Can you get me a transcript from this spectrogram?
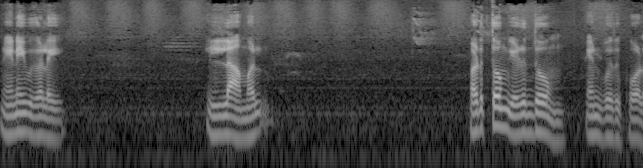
நினைவுகளை இல்லாமல் படுத்தோம் எழுந்தோம் என்பது போல.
